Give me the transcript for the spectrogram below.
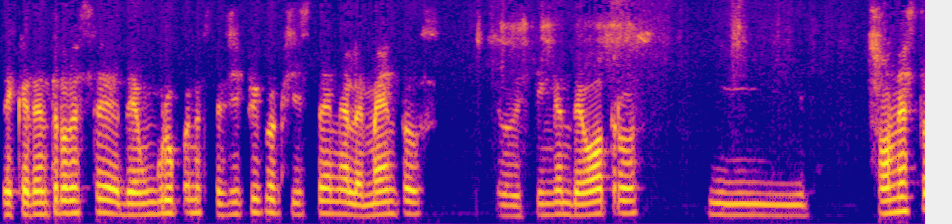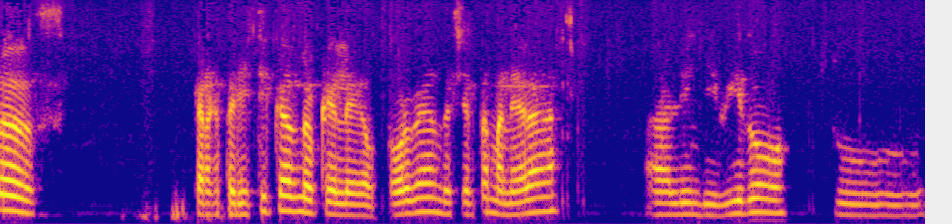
de que dentro de este de un grupo en específico existen elementos que lo distinguen de otros y son estas características lo que le otorgan de cierta manera al individuo su,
